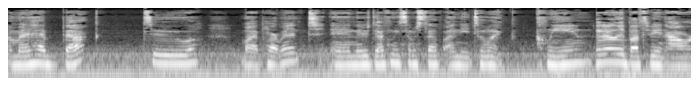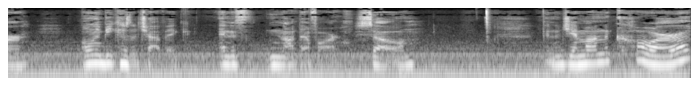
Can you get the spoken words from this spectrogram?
I'm gonna head back to my apartment and there's definitely some stuff I need to like clean. Literally about to be an hour only because of traffic and it's not that far. So gonna jam on the car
